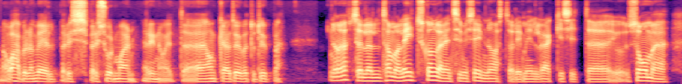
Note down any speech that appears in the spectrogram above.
no vahepeal on veel päris, päris suur maailm erinevaid äh, hanke- ja töövõtutüüpe nojah, sellel samal ehituskonverentsil, mis eelmine aasta oli, meil rääkisid äh, ju Soome äh,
